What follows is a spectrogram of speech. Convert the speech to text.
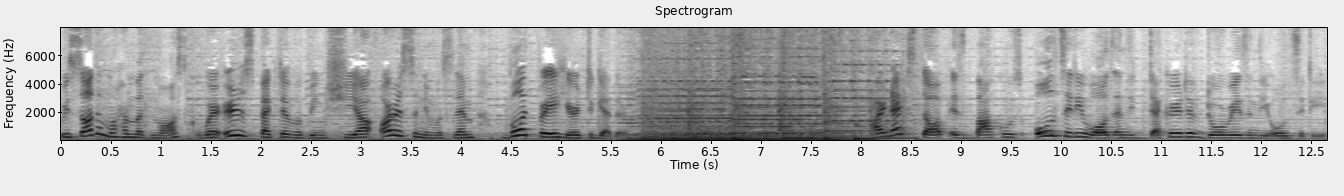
We saw the Muhammad Mosque where irrespective of being Shia or a Sunni Muslim, both pray here together. Our next stop is Baku's old city walls and the decorative doorways in the old city.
